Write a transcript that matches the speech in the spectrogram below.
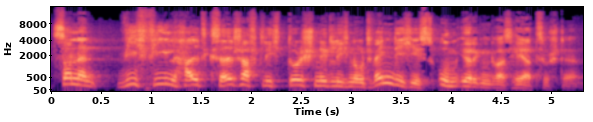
sondern wie viel halt gesellschaftlich durchschnittlich notwendig ist, um irgendwas herzustellen.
